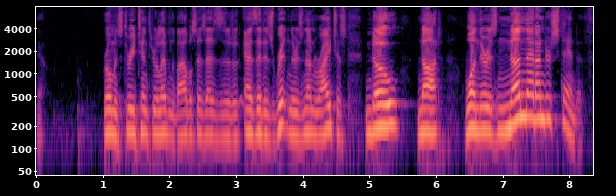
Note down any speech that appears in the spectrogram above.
Yeah. Romans 3 10 through 11, the Bible says, as it, as it is written, there is none righteous, no, not one. There is none that understandeth,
